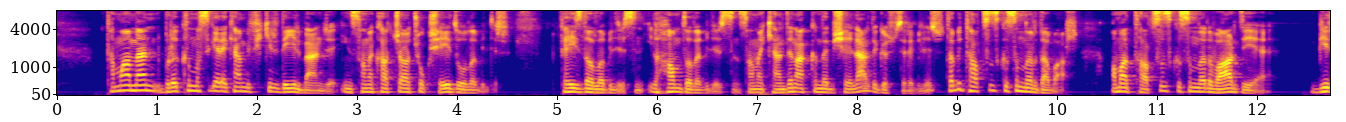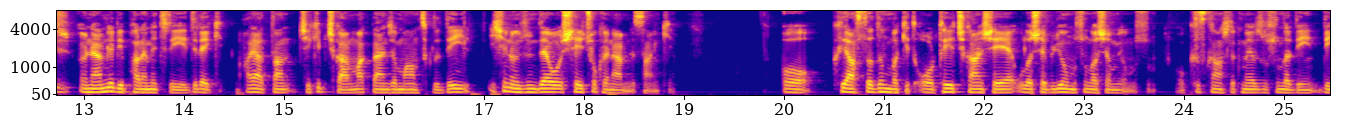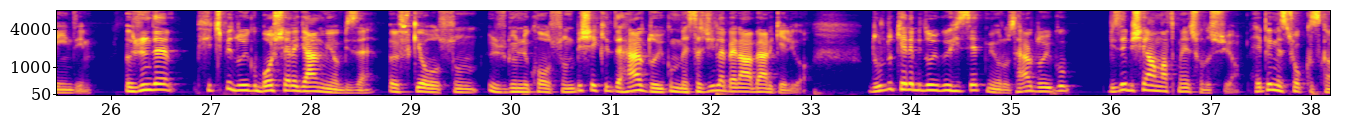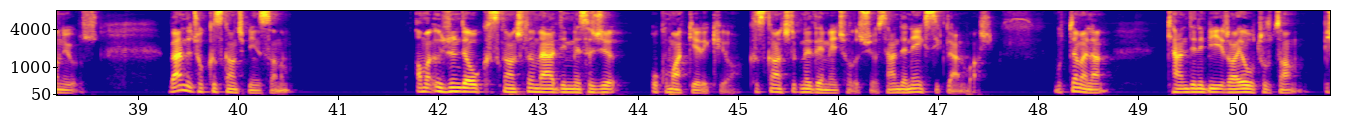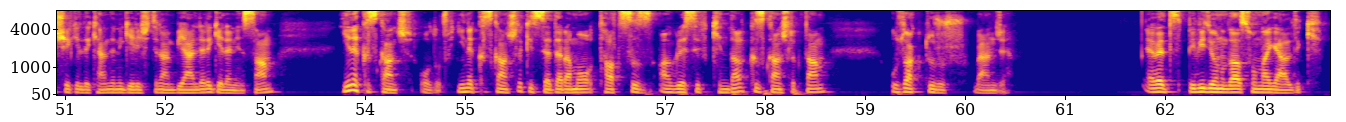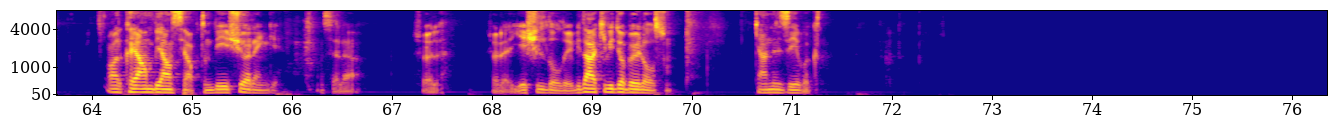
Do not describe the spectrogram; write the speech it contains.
tamamen bırakılması gereken bir fikir değil bence. İnsana katacağı çok şey de olabilir. Feyz de alabilirsin, ilham da alabilirsin. Sana kendin hakkında bir şeyler de gösterebilir. Tabii tatsız kısımları da var. Ama tatsız kısımları var diye bir önemli bir parametreyi direkt hayattan çekip çıkarmak bence mantıklı değil. İşin özünde o şey çok önemli sanki. O kıyasladığın vakit ortaya çıkan şeye ulaşabiliyor musun, ulaşamıyor musun? O kıskançlık mevzusunda değin, değindiğim. Özünde hiçbir duygu boş yere gelmiyor bize. Öfke olsun, üzgünlük olsun bir şekilde her duygu mesajıyla beraber geliyor. Durduk yere bir duyguyu hissetmiyoruz. Her duygu bize bir şey anlatmaya çalışıyor. Hepimiz çok kıskanıyoruz. Ben de çok kıskanç bir insanım. Ama özünde o kıskançlığın verdiği mesajı okumak gerekiyor. Kıskançlık ne demeye çalışıyor? Sende ne eksikler var? Muhtemelen kendini bir raya oturtan, bir şekilde kendini geliştiren bir yerlere gelen insan yine kıskanç olur. Yine kıskançlık hisseder ama o tatsız, agresif, kindar kıskançlıktan uzak durur bence. Evet bir videonun daha sonuna geldik. Arkaya ambiyans yaptım. Değişiyor rengi. Mesela şöyle. Şöyle yeşil de oluyor. Bir dahaki video böyle olsun. Kendinize iyi bakın.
